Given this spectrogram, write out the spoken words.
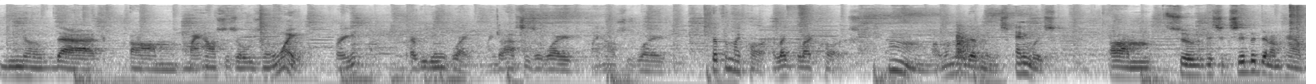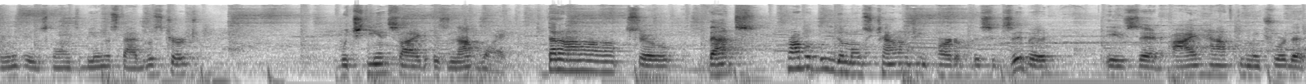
You know that um, my house is always in white, right? Everything's white. My glasses are white. My house is white, except for my car. I like black cars. Hmm, I wonder what that means. Anyways, um, so this exhibit that I'm having is going to be in the Fabulous Church, which the inside is not white. Ta-da! So that's probably the most challenging part of this exhibit is that I have to make sure that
